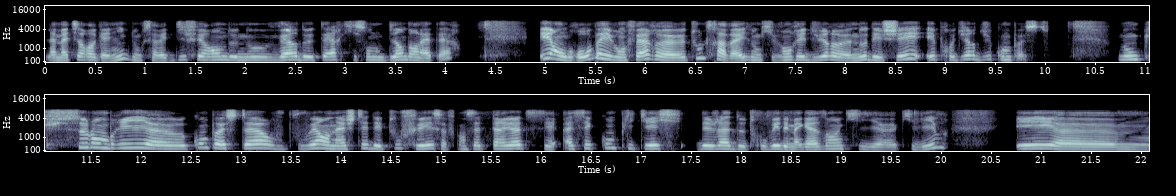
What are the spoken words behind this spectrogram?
la matière organique. Donc, ça va être différent de nos vers de terre qui sont bien dans la terre. Et en gros, bah, ils vont faire tout le travail. Donc, ils vont réduire nos déchets et produire du compost. Donc, ce lombri euh, composteur, vous pouvez en acheter des tout faits, sauf qu'en cette période, c'est assez compliqué déjà de trouver des magasins qui, euh, qui livrent. Et, euh,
